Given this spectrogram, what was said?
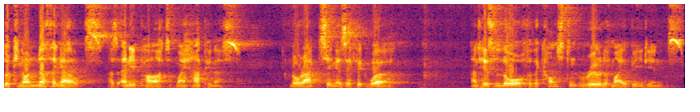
looking on nothing else as any part of my happiness, nor acting as if it were, and his law for the constant rule of my obedience,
